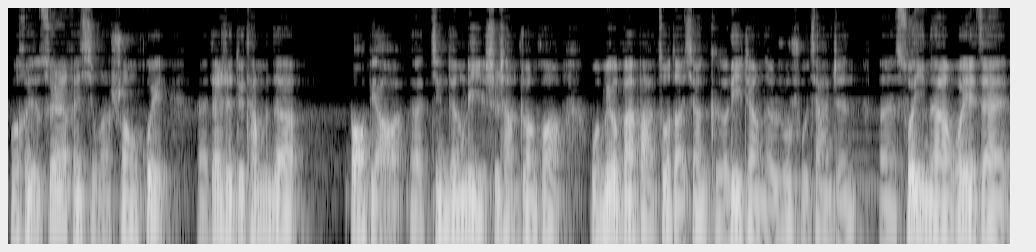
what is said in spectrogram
我很虽然很喜欢双汇，呃，但是对他们的。报表、呃竞争力、市场状况，我没有办法做到像格力这样的如数家珍。呃，所以呢，我也在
